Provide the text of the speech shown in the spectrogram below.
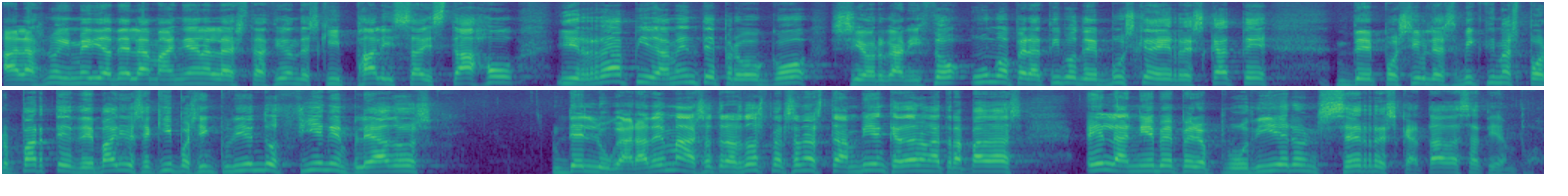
a las 9 y media de la mañana en la estación de esquí Palisades Tahoe y rápidamente provocó, se organizó un operativo de búsqueda y rescate de posibles víctimas por parte de varios equipos, incluyendo 100 empleados del lugar. Además, otras dos personas también quedaron atrapadas en la nieve, pero pudieron ser rescatadas a tiempo.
